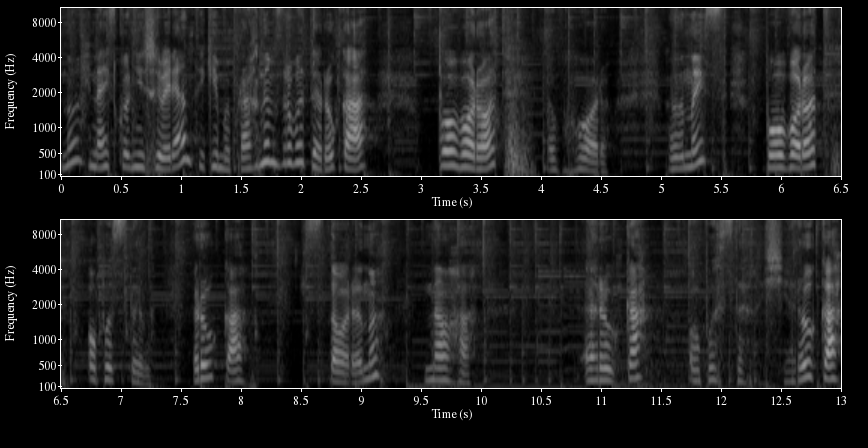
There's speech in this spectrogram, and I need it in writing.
Ну і найскладніший варіант, який ми прагнемо зробити, рука, поворот вгору. Вниз, поворот, опустили. Рука в сторону, нога. Рука, опустили. Ще рука,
